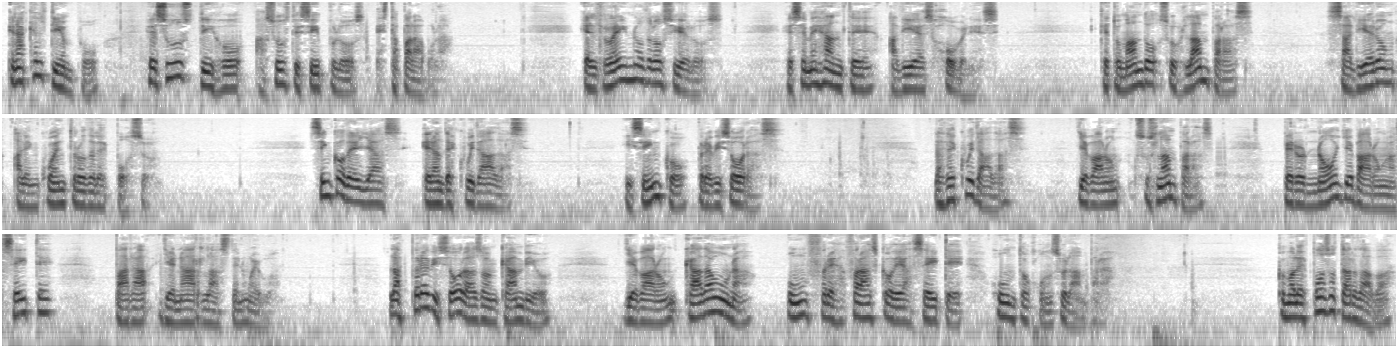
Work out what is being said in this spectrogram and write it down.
En aquel tiempo, Jesús dijo a sus discípulos esta parábola. El reino de los cielos es semejante a diez jóvenes que tomando sus lámparas salieron al encuentro del esposo. Cinco de ellas eran descuidadas y cinco previsoras. Las descuidadas llevaron sus lámparas, pero no llevaron aceite para llenarlas de nuevo. Las previsoras, en cambio, llevaron cada una un frasco de aceite junto con su lámpara. Como el esposo tardaba,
